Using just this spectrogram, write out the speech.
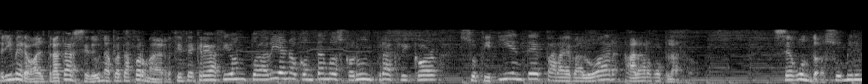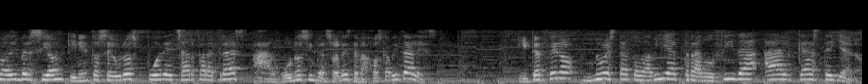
Primero, al tratarse de una plataforma de reciente creación, todavía no contamos con un track record suficiente para evaluar a largo plazo. Segundo, su mínimo de inversión, 500 euros, puede echar para atrás a algunos inversores de bajos capitales. Y tercero, no está todavía traducida al castellano.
